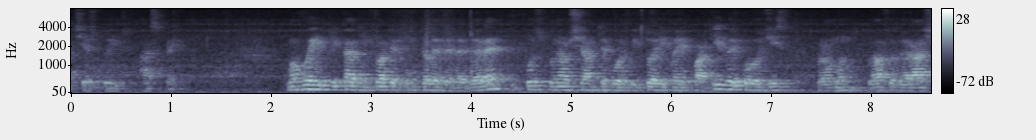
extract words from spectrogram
acestui aspect. Mă voi implica din toate punctele de vedere, cum spuneau și antevorbitorii mei, Partidul Ecologist Român la Făgăraș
